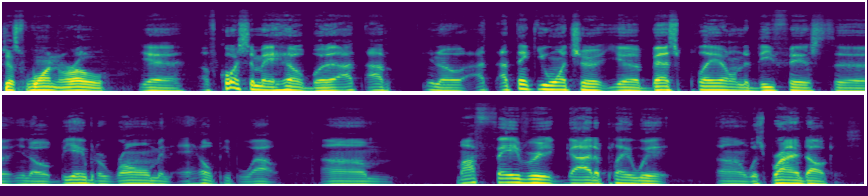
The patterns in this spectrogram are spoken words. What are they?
just one role. Yeah, of course it may help, but I, I you know, I, I think you want your your best player on the defense to you know be able to roam and, and help people out. Um, my favorite guy to play with um, was Brian Dawkins,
